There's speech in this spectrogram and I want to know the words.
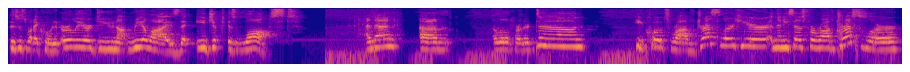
This is what I quoted earlier. Do you not realize that Egypt is lost? And then um, a little further down, he quotes Rav Dessler here, and then he says, For Rav Dessler,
